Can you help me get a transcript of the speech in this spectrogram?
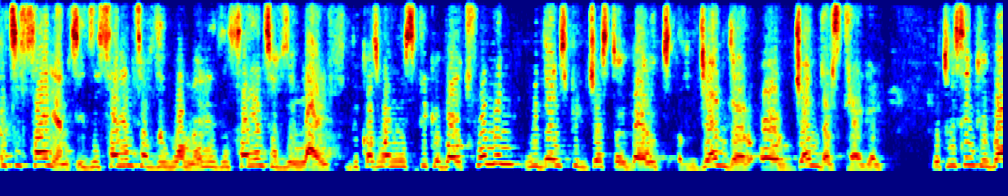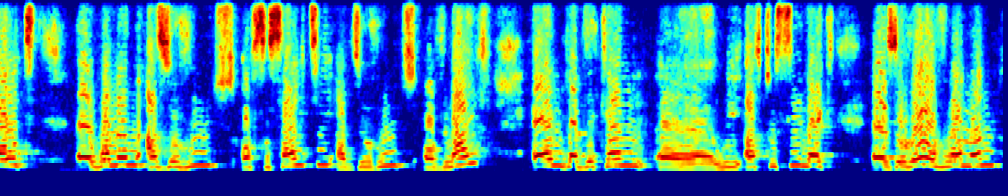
it's a science. It's a science of the woman. It's a science of the life. Because when we speak about women, we don't speak just about gender or gender struggle, but we think about uh, women as the roots of society, at the roots of life, and that they can. Uh, we have to see like uh, the role of women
